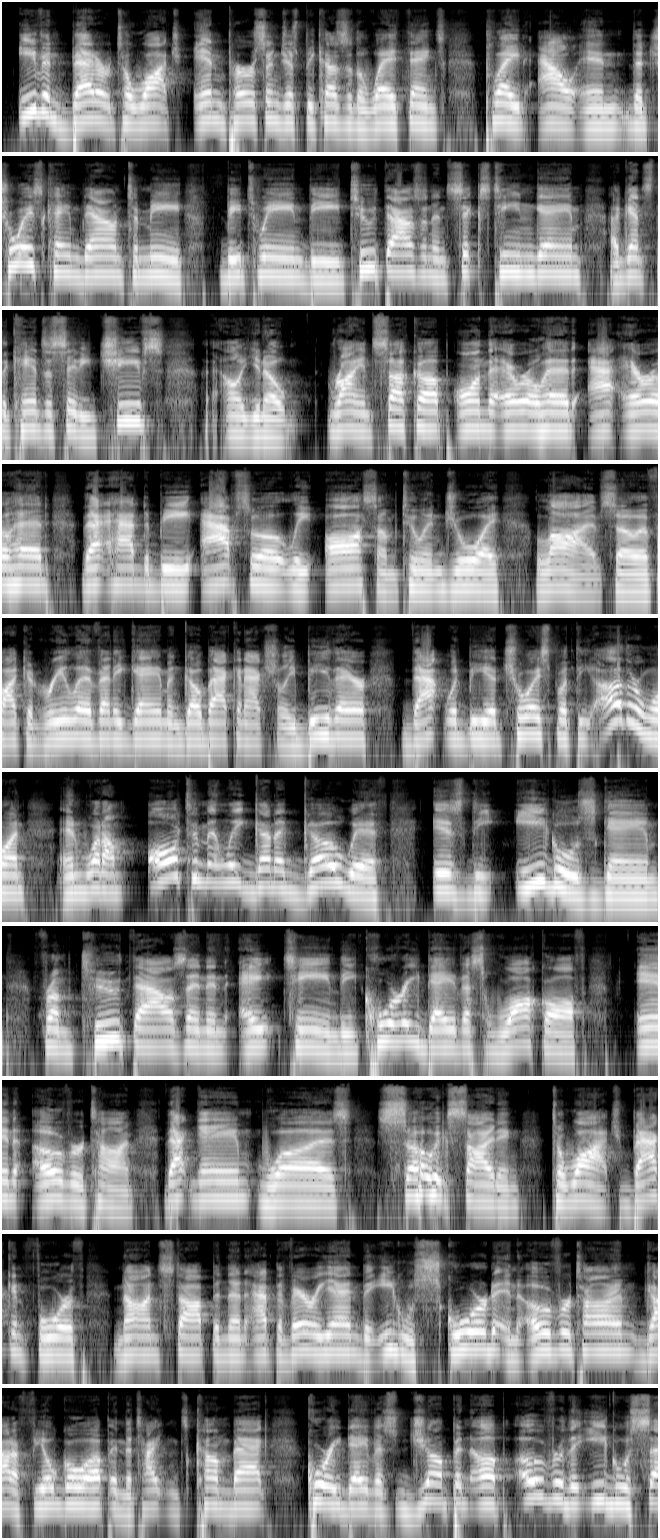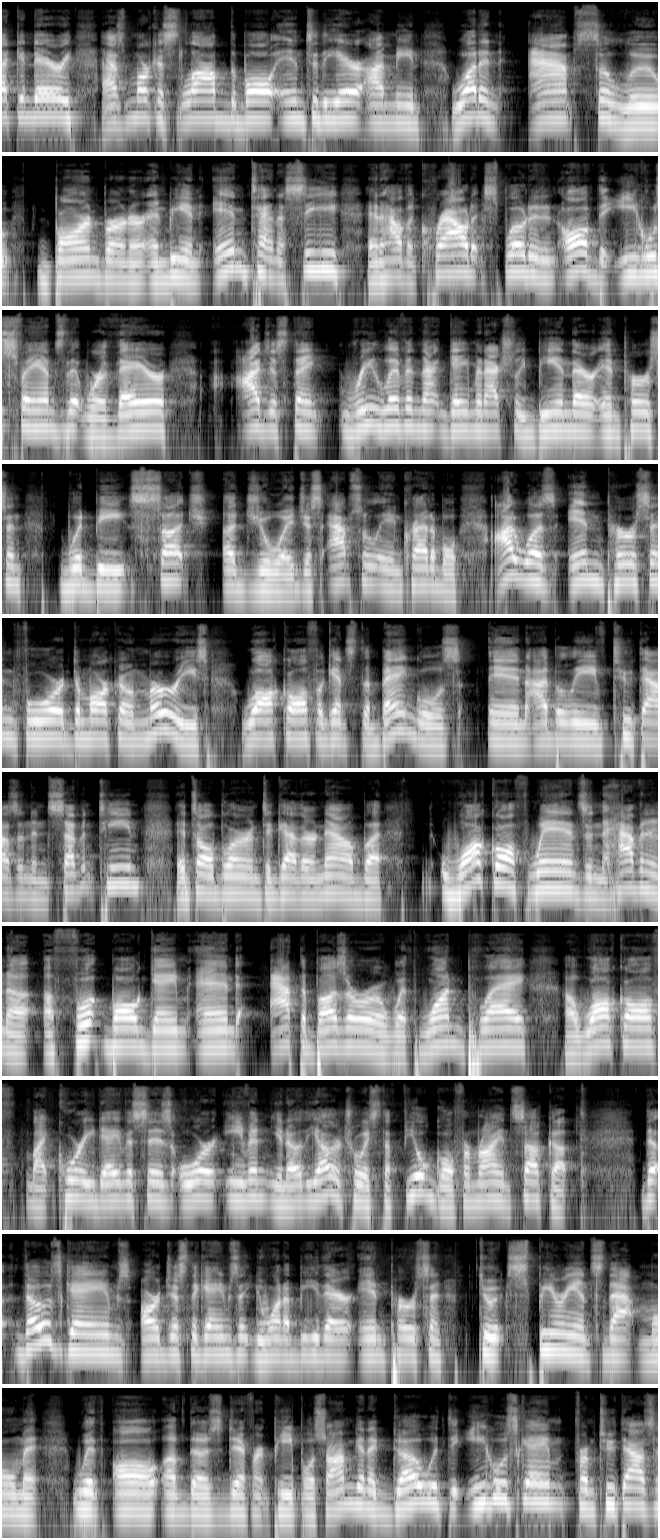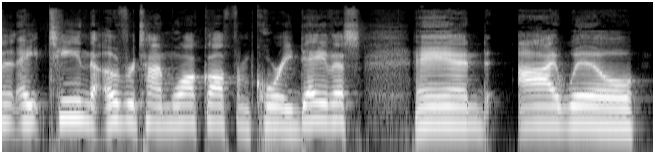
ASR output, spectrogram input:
even better to watch in person just because of the way things played out. And the choice came down to me between the 2016 game against the Kansas City Chiefs. Oh, you know, Ryan Succop on the Arrowhead at Arrowhead. That had to be absolutely awesome to enjoy live. So if I could relive any game and go back and actually be there, that would be a choice. But the other one, and what I'm ultimately going to go with, is the Eagles game from 2018, the Corey Davis walk off in overtime. That game was so exciting to watch, back and forth, nonstop. And then at the very end, the Eagles scored in overtime, got a field goal up, and the Titans come back. Corey Davis jumping up over the Eagles secondary as Marcus lobbed the ball into the air. I mean, what an absolute barn burner and being in Tennessee and how the crowd exploded and all of the Eagles fans that were there. I just think reliving that game and actually being there in person would be such a joy. Just absolutely incredible. I was in person for DeMarco Murray's walk off against the Bengals in, I believe, 2017. It's all blurring together now, but walk off wins and having a, a football game end at the buzzer or with one play, a walk off like Corey Davis's, or even, you know, the other choice, the field goal from Ryan Succop th- those games are just the games that you want to be there in person to experience that moment with all of those different people. So I'm going to go with the Eagles game from 2018, the overtime walk off from Corey Davis, and I will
